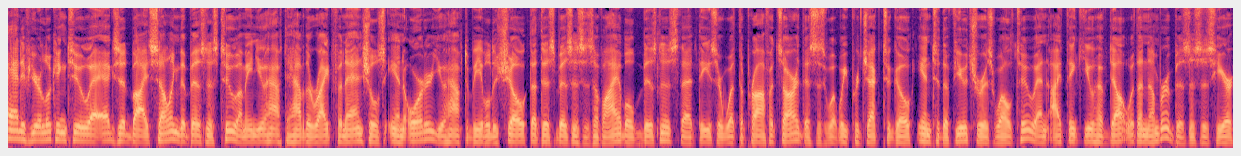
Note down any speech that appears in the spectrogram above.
And if you're looking to uh, exit by selling the business too, I mean, you have to have the right financials in order. You have to be able to show that this business is a viable business, that these are what the profits are. This is what we project to go into the future as well too. And I think you have dealt with a number of businesses here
